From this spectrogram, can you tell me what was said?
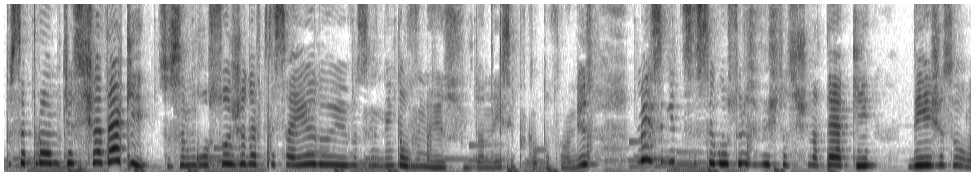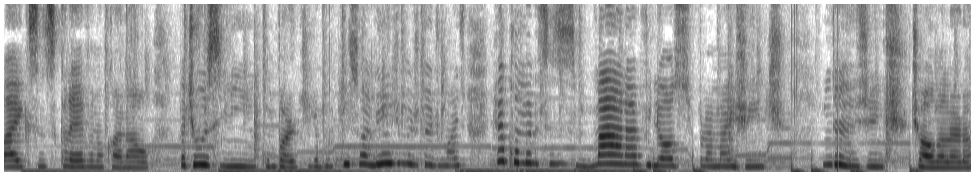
você provavelmente assistiu até aqui. Se você não gostou, já deve ter saído e você nem tá ouvindo isso. Então nem sei porque eu tô falando isso. Mas seguinte, se você gostou desse vídeo, tá assistindo até aqui, deixa seu like, se inscreve no canal, ativa o sininho, compartilha, porque isso além de me ajudar demais, recomendo esses maravilhosos pra mais gente. Então, gente, tchau, galera.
